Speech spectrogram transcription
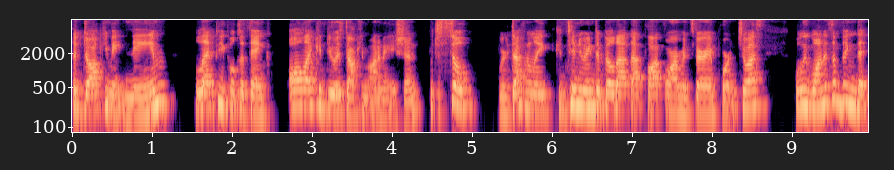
the Documate name led people to think all I can do is document automation, which is still, we're definitely continuing to build out that platform. It's very important to us. But we wanted something that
